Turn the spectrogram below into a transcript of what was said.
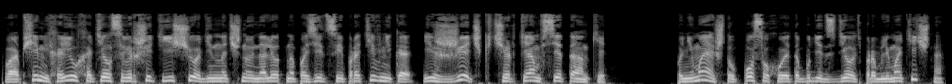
Вообще Михаил хотел совершить еще один ночной налет на позиции противника и сжечь к чертям все танки — Понимая, что посуху это будет сделать проблематично,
